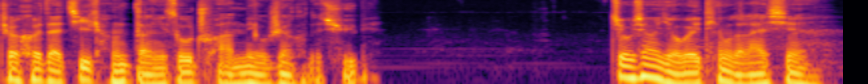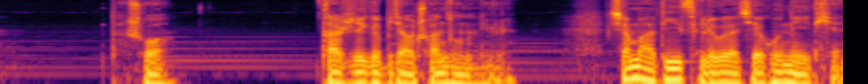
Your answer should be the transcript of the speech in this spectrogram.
这和在机场等一艘船没有任何的区别。就像有位听友的来信，他说，她是一个比较传统的女人，想把第一次留在结婚那一天，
